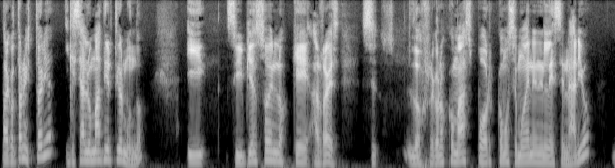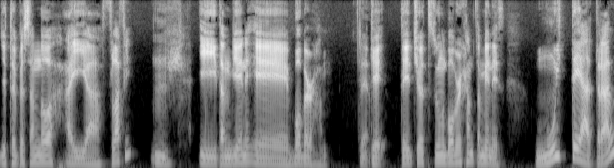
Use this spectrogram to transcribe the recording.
para contar una historia y que sea lo más divertido del mundo. Y si pienso en los que, al revés, los reconozco más por cómo se mueven en el escenario. Yo estoy pensando ahí a Fluffy Mm, y también eh, Bob Burnham. sí. Que de hecho este segundo Bob Burnham también es muy teatral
